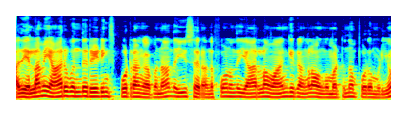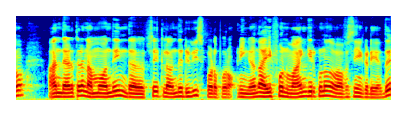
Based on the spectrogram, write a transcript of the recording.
அது எல்லாமே யார் வந்து ரேட்டிங்ஸ் போடுறாங்க அப்படின்னா அந்த யூசர் அந்த ஃபோன் வந்து யாரெல்லாம் வாங்கியிருக்காங்களோ அவங்க மட்டும்தான் போட முடியும். அந்த இடத்துல நம்ம வந்து இந்த வெப்சைட்டில் வந்து ரிவ்யூஸ் போட போகிறோம் நீங்கள் வந்து ஐஃபோன் வாங்கியிருக்கணும் அவசியம் கிடையாது.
